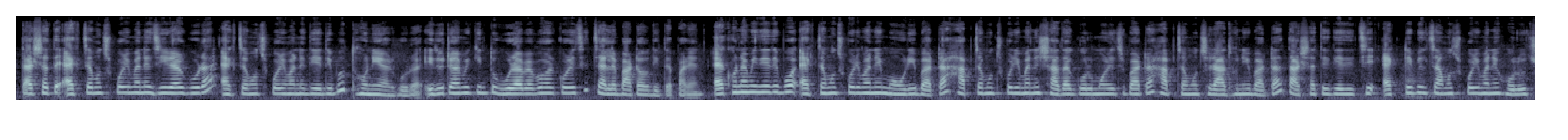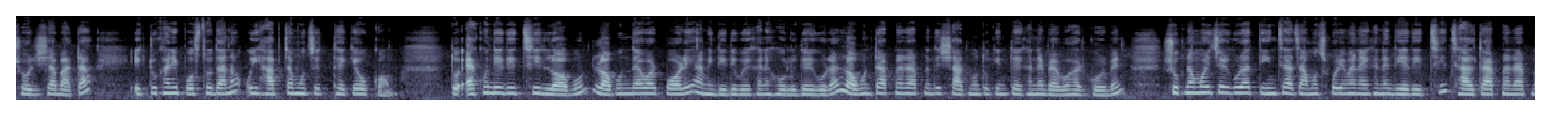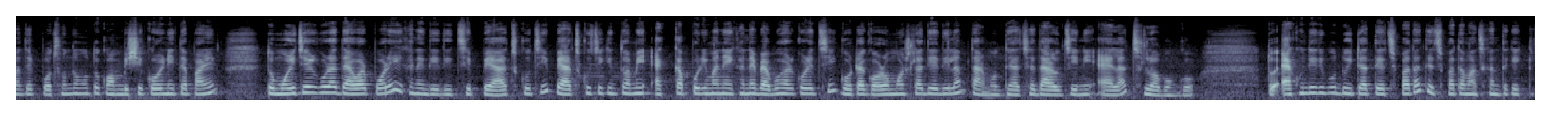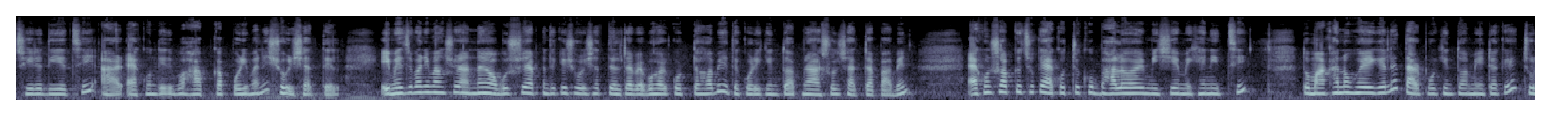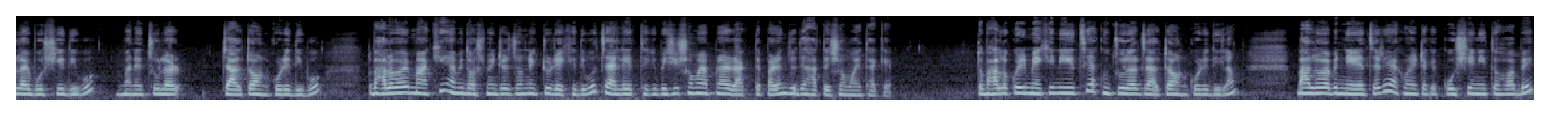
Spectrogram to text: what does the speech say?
তার সাথে এক চামচ পরিমাণে জিরার গুঁড়া, এক চামচ পরিমাণে দিয়ে দিব ধনিয়ার গুঁড়া। এই দুটো আমি কিন্তু গুঁড়া ব্যবহার করেছি, চাইলে বাটাও দিতে পারেন। এখন আমি দিয়ে দিব এক চামচ পরিমাণে মৌরি বাটা, হাফ চামচ পরিমাণে সাদা গোলমরিচ বাটা, হাফ চামচ রাঁধুনি বাটা। তার সাথে দিয়ে দিচ্ছি এক টেবিল চামচ পরিমাণে হলুদ সরিষা বাটা একটুখানি পোস্তদানা ওই হাফ চামচের থেকেও কম। তো এখন দিয়ে দিচ্ছি লবণ। লবণ দেওয়ার পরে আমি দিয়ে দিব এখানে হলুদের গুঁড়া। লবণটা আপনারা আপনাদের স্বাদ মতো কিন্তু এখানে ব্যবহার করবেন। শুকনা মরিচের গুঁড়া তিন চা চামচ পরিমাণে এখানে দিয়ে দিচ্ছি। ঝালটা আপনারা আপনাদের পছন্দ মতো কম বেশি করে নিতে পারেন। তো মরিচের গুঁড়া দেওয়ার পরে এখানে দিয়ে দিচ্ছি পেঁয়াজ কুচি। পেঁয়াজ কুচি কিন্তু আমি এক কাপ পরিমাণে এখানে ব্যবহার করেছি। গোটা গরম মশলা দিয়ে দিলাম। তার মধ্যে আছে দারুচিনি, এলাচ, লবঙ্গ। তো এখন দিয়ে দিব দুইটা তেজপাতা। তেজপাতা মাঝখান থেকে একটু ছিঁড়ে দিয়েছি আর এখন দিয়ে দিব হাফ কাপ পরিমাণে সরিষার তেল। এই মেজবানি মাংস রান্নায় অবশ্যই আপনাদেরকে সরিষার তেলটা ব্যবহার করতে হবে, এতে করে কিন্তু আপনার আসল স্বাদটা পাবেন। এখন সব কিছুকে একত্রে খুব ভালোভাবে মিশিয়ে মেখে নিচ্ছি। তো মাখানো হয়ে গেলে তারপর কিন্তু আমি এটাকে চুলায় বসিয়ে দিব মানে চুলার জালটা অন করে দিব। তো ভালোভাবে মাখিয়ে আমি দশ মিনিটের জন্য একটু রেখে দিব। চাইলে এর থেকে বেশি সময় আপনারা রাখতে পারেন যদি হাতে সময় থাকে। তো ভালো করে মেখে নিয়েছি, এখন চুলার জালটা অন করে দিলাম। ভালোভাবে নেড়ে চেড়ে এখন এটাকে কষিয়ে নিতে হবে।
